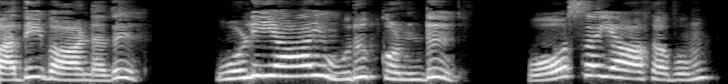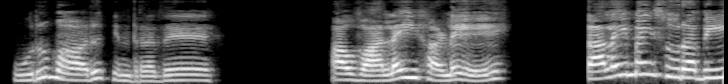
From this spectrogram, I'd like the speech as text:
பதிவானது ஒளியாய் உருக்கொண்டு ஓசையாகவும் உருமாறுகின்றது. அவ்வலைகளே தலைமை சுரபி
